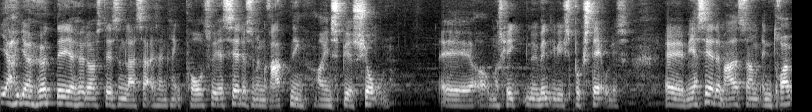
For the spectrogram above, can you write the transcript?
jeg, jeg hørte det, jeg hørte også det, som Lars Seier omkring Porto. Jeg ser det som en retning og inspiration, øh, og måske ikke nødvendigvis bogstaveligt. Øh, men jeg ser det meget som en drøm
